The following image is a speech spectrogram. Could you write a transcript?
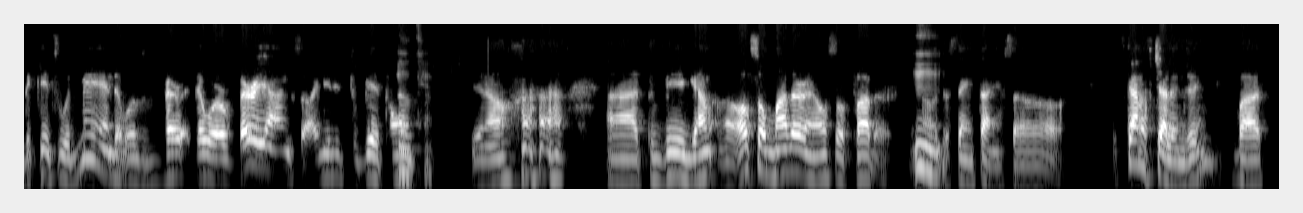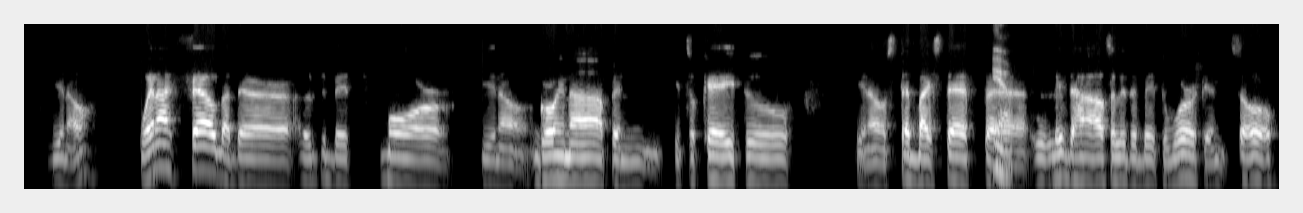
the kids with me, and they was very they were very young, so I needed to be at home. Okay. You know, uh, to be also mother and also father you mm. know, at the same time. So it's kind of challenging, but you know, when I felt that they're a little bit more, you know, growing up and it's okay to you know, step by step, uh, yeah. leave the house a little bit to work. And so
